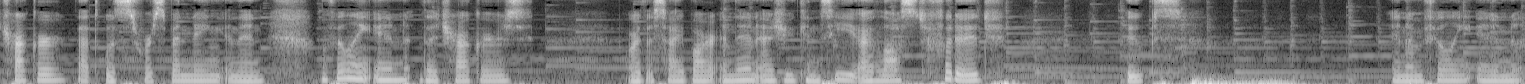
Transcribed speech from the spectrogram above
tracker that was for spending. And then I'm filling in the trackers or the sidebar. And then as you can see I lost footage. Oops. And I'm filling in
